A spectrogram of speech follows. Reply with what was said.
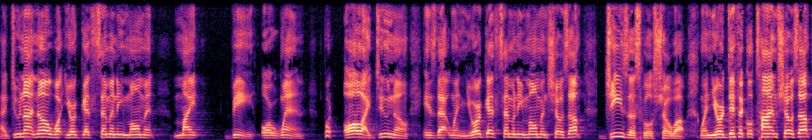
I do not know what your Gethsemane moment might be or when, but all I do know is that when your Gethsemane moment shows up, Jesus will show up. When your difficult time shows up,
